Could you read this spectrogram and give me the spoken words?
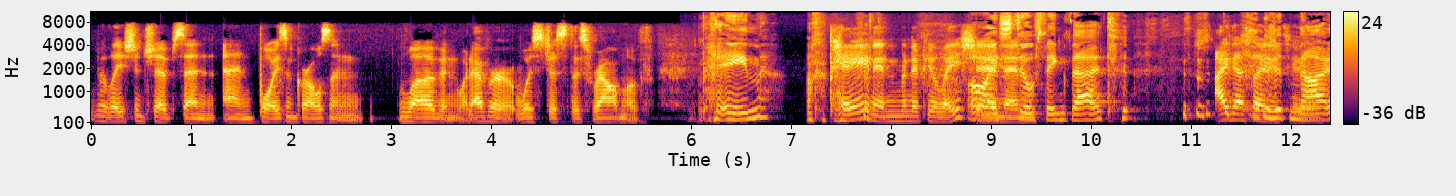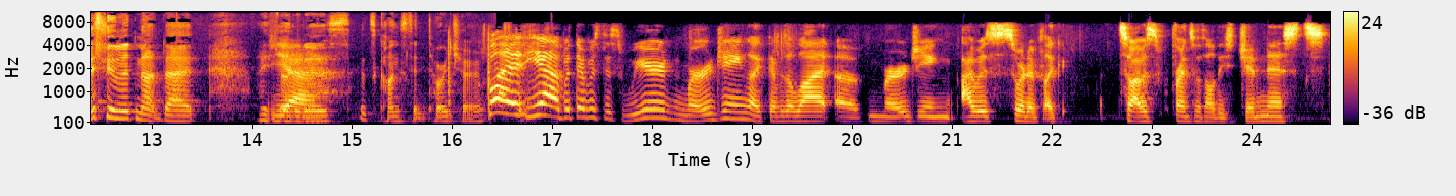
relationships and and boys and girls and love and whatever was just this realm of Pain. pain and manipulation Oh, I still think that. i guess i is it too. not? Is it not that? I thought Yeah. it is. It's constant torture. but yeah but there was this weird merging like there was a lot of merging i was sort of like so I was friends with all these gymnasts,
